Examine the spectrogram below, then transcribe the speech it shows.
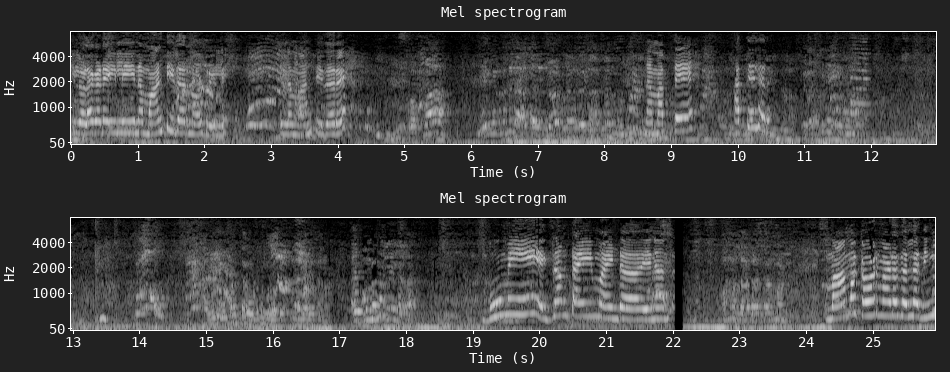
ಇಲ್ಲಿ ಒಳಗಡೆ ಇಲ್ಲಿ ನಮ್ಮ ಆಂಟಿ ಇದಾರೆ ನೋಡ್ರಿ ಇಲ್ಲಿ. ಇಲ್ಲ ಆಂಟಿ ಇದಾರೆ. ನಮ್ಮ ಅತ್ತೆ. ಅತ್ತೆ ಎಲ್ಲಾರ ಭೂಮಿ ಎಕ್ಸಾಮ್ ಟೈಮ್ ಅಂಡ್ ಏನಂತ? ಮಾಮ ಕವರ್ ಮಾಡೋದಲ್ಲ, ನಿಂಗ್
